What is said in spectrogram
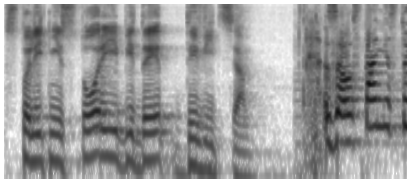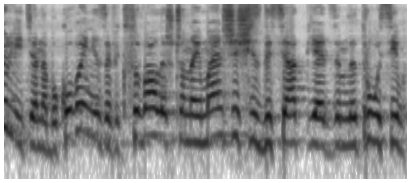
Столітні історії біди. Дивіться. За останнє століття на Буковині зафіксували щонайменше 65 землетрусів,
